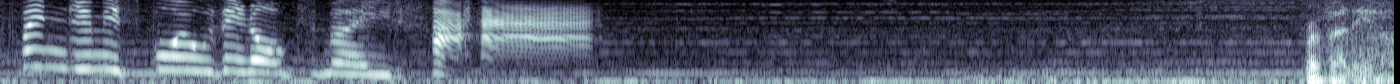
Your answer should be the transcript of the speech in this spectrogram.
Spending spoils in Hogsmeade. Revelio.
